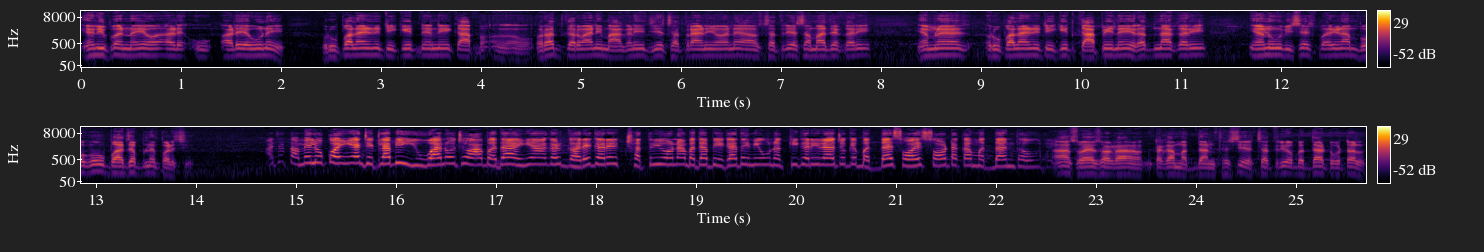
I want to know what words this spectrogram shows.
એની પર નહીં અડે અડે એવું નહીં. રૂપાલાની ટિકિટની કાપ રદ કરવાની માગણી જે છત્રાણીઓને ક્ષત્રિય સમાજે કરી એમણે રૂપાલાની ટિકિટ કાપી નહીં રદ ના કરી એનું વિશેષ પરિણામ ભોગવવું ભાજપને પડશે. અચ્છા તમે લોકો અહીંયા જેટલા બી યુવાનો છો આ બધા અહીંયા આગળ ઘરે ઘરે ક્ષત્રિયોના બધા ભેગા થઈને એવું નક્કી કરી રહ્યા છો કે બધા સો સો ટકા મતદાન થવું જોઈએ? હા સો સો ટકા મતદાન થશે. ક્ષત્રિયો બધા ટોટલ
